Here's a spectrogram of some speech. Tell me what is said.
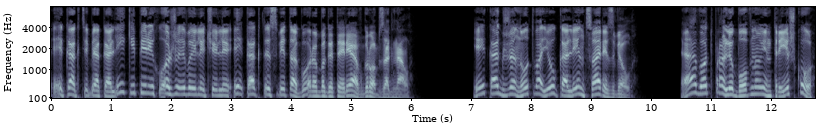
«И как тебя калики перехожие вылечили, и как ты Святогора-богатыря в гроб загнал. И как жену твою Калин царь извел. А вот про любовную интрижку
